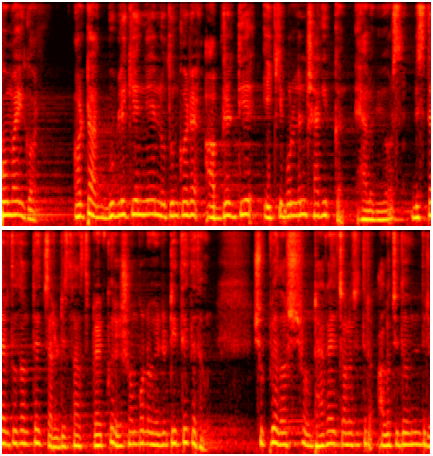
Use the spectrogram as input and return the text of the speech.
ও মাই গড হঠাৎ বুবলিকে নিয়ে নতুন করে আপডেট দিয়ে একে বললেন শাকিব খান। হ্যালো ভিউয়ার্স বিস্তারিত জানতে চ্যানেলটি সাবস্ক্রাইব করে সম্পূর্ণ ভিডিওটি দেখতে থাকুন। সুপ্রিয় দর্শক, ঢাকায় চলচ্চিত্রের আলোচিত অভিনেত্রী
